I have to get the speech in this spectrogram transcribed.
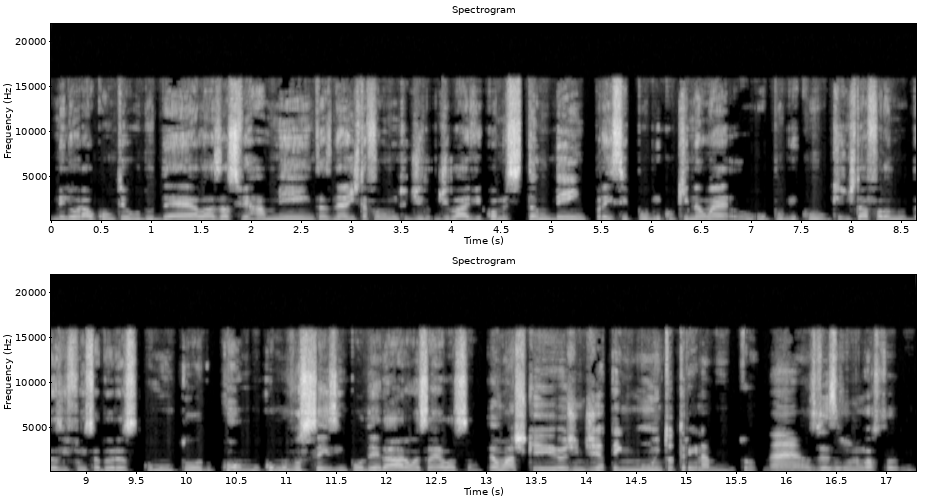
melhorar o conteúdo delas, as ferramentas, né? A gente está falando muito de, de live e-commerce também para esse público que não é o, público que a gente estava falando das influenciadoras como um todo. Como? Como vocês empoderaram essa relação? Então, acho que hoje em dia tem muito treinamento, né? Às vezes a gente não gosta de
